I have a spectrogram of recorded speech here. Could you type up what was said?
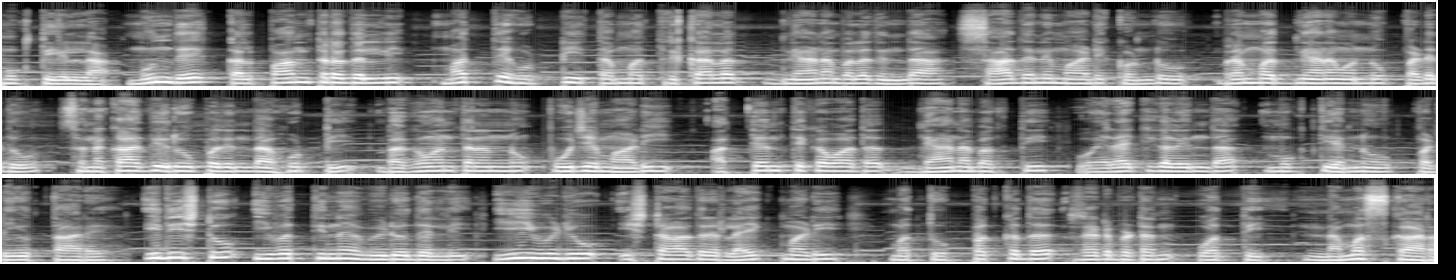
ಮುಕ್ತಿ ಇಲ್ಲ ಮುಂದೆ ಕಲ್ಪಾಂತರದಲ್ಲಿ ಮತ್ತೆ ಹುಟ್ಟಿ ತಮ್ಮ ತ್ರಿಕಾಲ ಜ್ಞಾನ ಬಲದಿಂದ ಸಾಧನೆ ಮಾಡಿಕೊಂಡು ಬ್ರಹ್ಮಜ್ಞಾನವನ್ನು ಪಡೆದು ಸನಕಾದಿ ರೂಪದಿಂದ ಹುಟ್ಟಿ ಭಗವಂತನನ್ನು ಪೂಜೆ ಮಾಡಿ ಅತ್ಯಂತಿಕವಾದ ಜ್ಞಾನ ಭಕ್ತಿ ವೈರಾಗ್ಯಗಳಿಂದ ಮುಕ್ತಿಯನ್ನು ಪಡೆಯುತ್ತಾರೆ. ಇದಿಷ್ಟು ಇವತ್ತಿನ ವಿಡಿಯೋದಲ್ಲಿ. ಈ ವಿಡಿಯೋ ಇಷ್ಟ ಆದರೆ ಲೈಕ್ ಮಾಡಿ ಮತ್ತು ಪಕ್ಕದ ರೆಡ್ ಬಟನ್ ಒತ್ತಿ. ನಮಸ್ಕಾರ.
